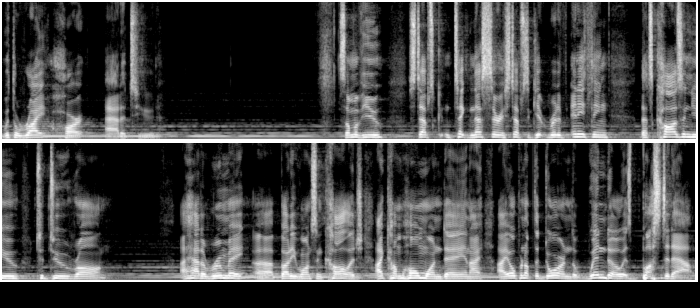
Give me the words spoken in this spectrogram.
with the right heart attitude. Some of you steps take necessary steps to get rid of anything that's causing you to do wrong. I had a roommate uh, buddy once in college. I come home one day and I, I open up the door and the window is busted out.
